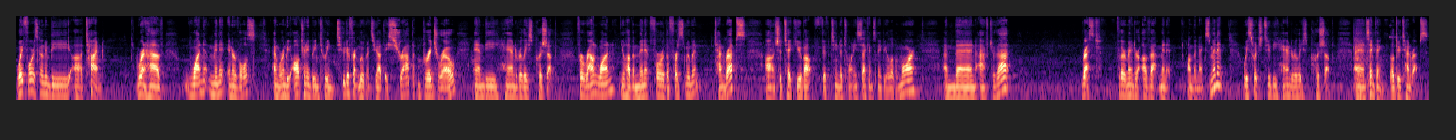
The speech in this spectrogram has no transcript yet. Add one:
Weight floor is going to be uh, timed. We're going to have one minute intervals and we're gonna be alternating between two different movements. You have the strap bridge row and the hand release push-up. For round one, you'll have a minute for the first movement, 10 reps. Uh, should take you about 15 to 20 seconds, maybe a little bit more. And then after that, rest for the remainder of that minute. On the next minute, we switch to the hand release push-up. And same thing, they'll do 10 reps.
